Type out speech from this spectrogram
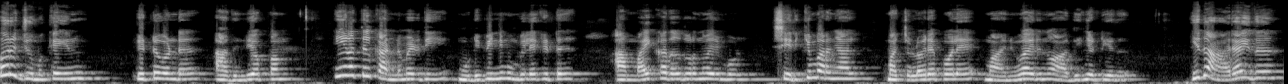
ഒരു ജുമുക്കയും ഇട്ടുകൊണ്ട് അതിന്റെ ഒപ്പം നീളത്തിൽ കണ്ണുമെഴുതി മുടി പിന്നി മുമ്പിലേക്കിട്ട് അമ്മായി കഥ തുറന്നു വരുമ്പോൾ ശരിക്കും പറഞ്ഞാൽ മറ്റുള്ളവരെ പോലെ മനുവായിരുന്നു ആദ്യം ഞെട്ടിയത്. ഇതാരാ ഇത്?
